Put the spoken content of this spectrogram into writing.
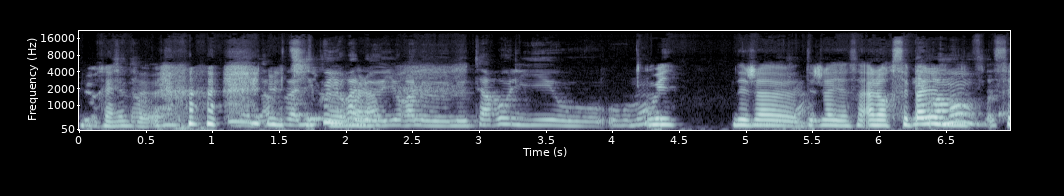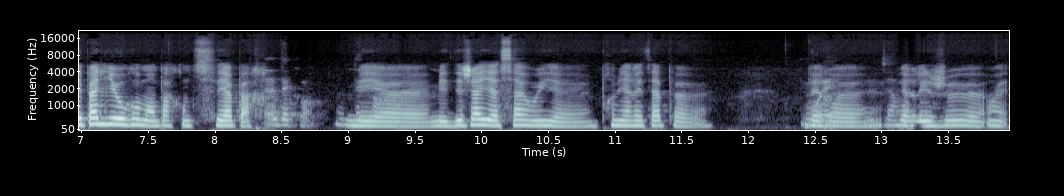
le rêve. Ultime, bah, du coup, il y aura, le, il y aura le, tarot lié au, roman Oui, déjà, déjà, il y a ça. Alors, c'est pas, c'est pas lié au roman, par contre, c'est à part. Ah, d'accord. Mais, euh, mais déjà, il y a ça, oui, première étape vers, euh, vers les jeux. Ouais.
